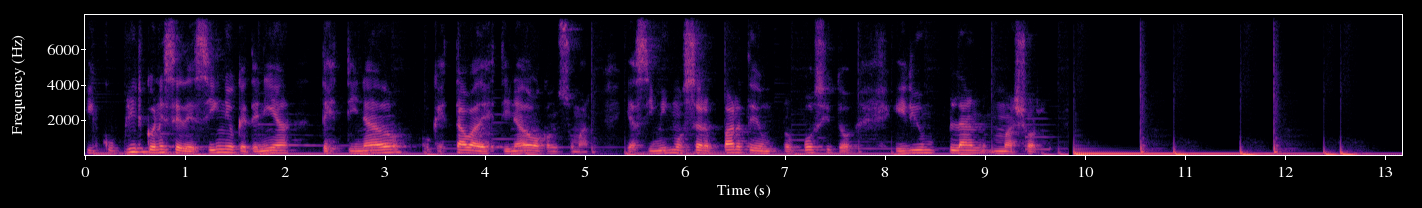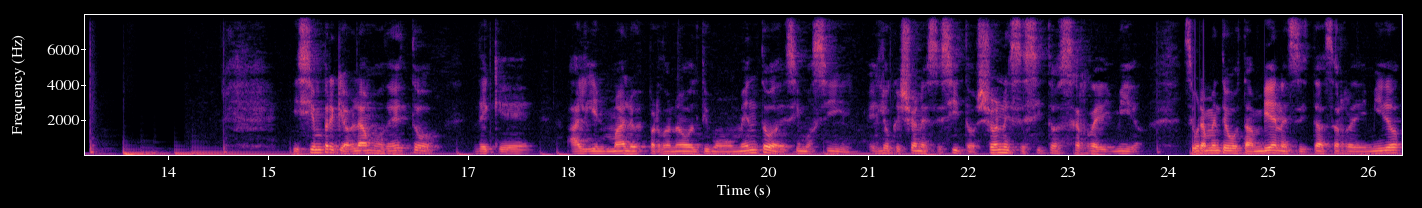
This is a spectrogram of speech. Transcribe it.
y cumplir con ese designio que tenía destinado o que estaba destinado a consumar, y asimismo ser parte de un propósito y de un plan mayor. Y siempre que hablamos de esto, de que alguien malo es perdonado al último momento, decimos, sí, es lo que yo necesito, yo necesito ser redimido. Seguramente vos también necesitas ser redimido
